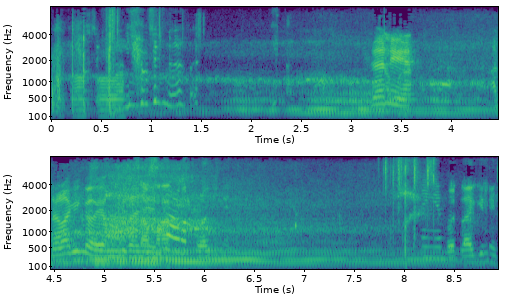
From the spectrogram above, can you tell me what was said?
Pulang sekolah. iya bener Udah nih ya. Ada lagi nggak yang ditanya? Sama lagi nih. Buat lagi nih.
